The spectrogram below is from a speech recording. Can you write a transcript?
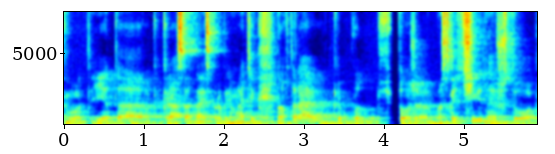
Вот. И это как раз одна из проблематик. Ну, а вторая, как вот тоже, можно сказать, очевидная, что,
